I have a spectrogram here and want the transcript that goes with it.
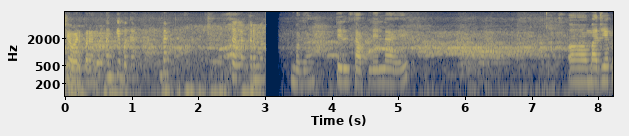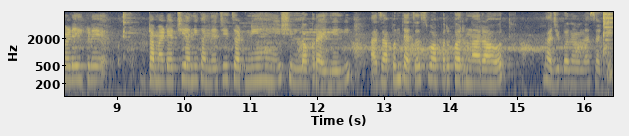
शेवटपर्यंत. नक्की बघा. बाय चला तर मग. बघा तेल तापलेलं आहे. माझ्याकडे इकडे टमाट्याची आणि कांद्याची चटणी आहे शिल्लक राहिलेली. आज आपण त्याचाच वापर करणार आहोत भाजी बनवण्यासाठी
